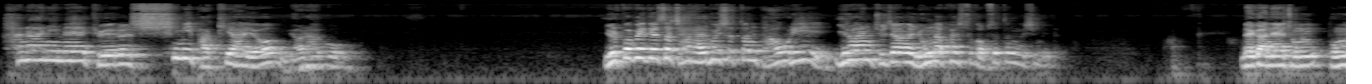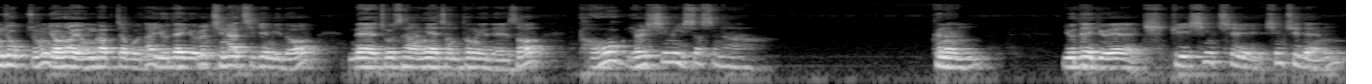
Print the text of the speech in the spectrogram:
하나님의 교회를 심히 박해하여 멸하고 율법에 대해서 잘 알고 있었던 바울이 이러한 주장을 용납할 수가 없었던 것입니다. 내가 내 동족 중 여러 영갑자보다 유대교를 지나치게 믿어 내 조상의 전통에 대해서 더욱 열심히 있었으나 그는 유대교에 깊이 심취, 심취된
